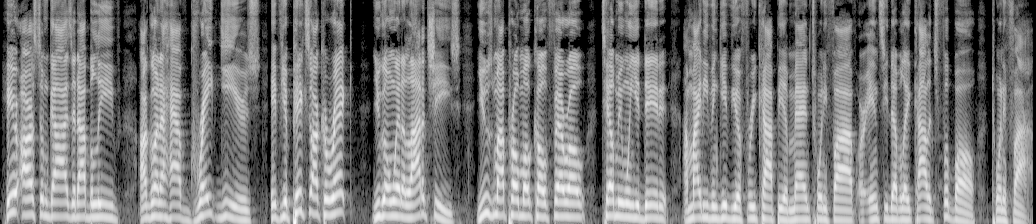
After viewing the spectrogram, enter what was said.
Here are some guys that I believe are going to have great years. If your picks are correct, you're going to win a lot of cheese. Use my promo code Pharaoh. Tell me when you did it. I might even give you a free copy of Madden 25 or NCAA College Football 25.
